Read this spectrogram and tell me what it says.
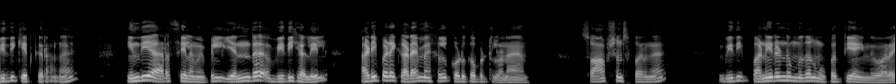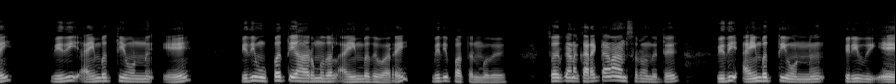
விதி கேட்குறாங்க. இந்திய அரசியலமைப்பில் எந்த விதிகளில் அடிப்படை கடமைகள் கொடுக்கப்பட்டுள்ளன? ஸோ ஆப்ஷன்ஸ் பாருங்கள் விதி 12 முதல் 35 வரை, விதி 51 ஏ, விதி 36 முதல் 50 வரை, விதி 19. ஸோ இதுக்கான கரெக்டான ஆன்சர் வந்துட்டு விதி 51 பிரிவு ஏ.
